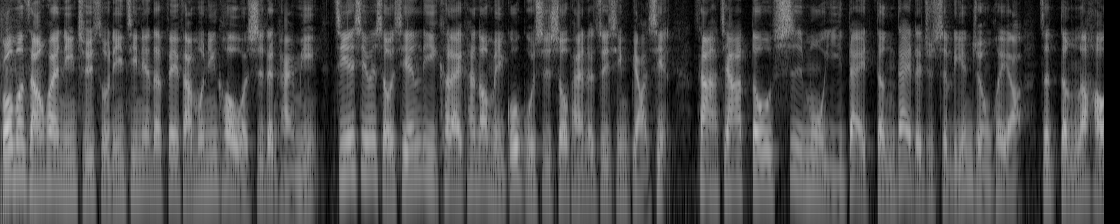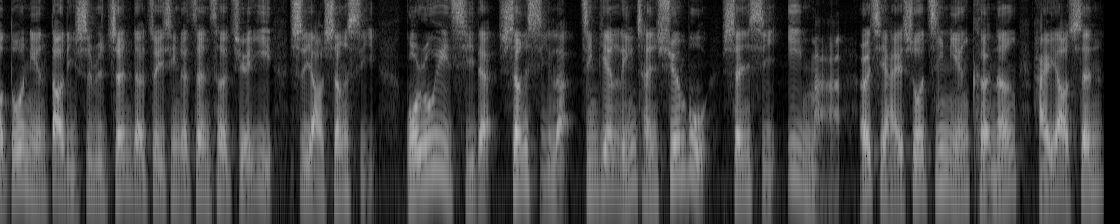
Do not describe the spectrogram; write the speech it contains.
朋友早上欢迎您持续锁定今天的非凡 Morning Call，我是邓凯明。今天新闻首先立刻来看到美国股市收盘的最新表现，大家都拭目以待，等待的就是联准会啊，这等了好多年，到底是不是真的最新的政策决议是要升息？果如预期的升息了，今天凌晨宣布升息一码，而且还说今年可能还要升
